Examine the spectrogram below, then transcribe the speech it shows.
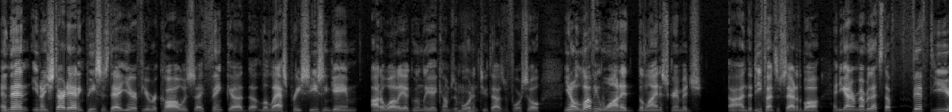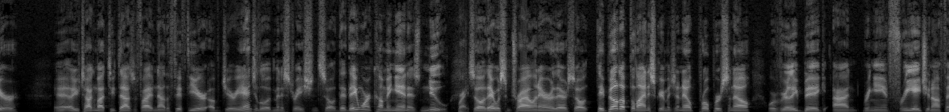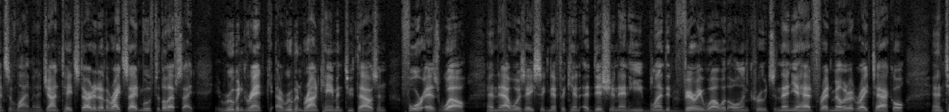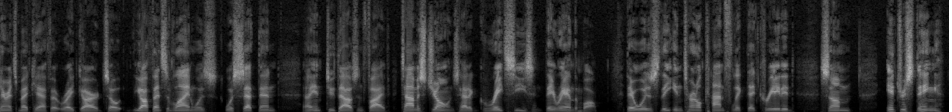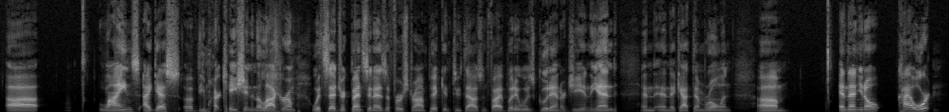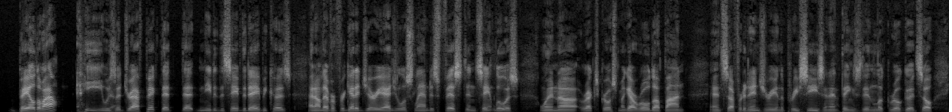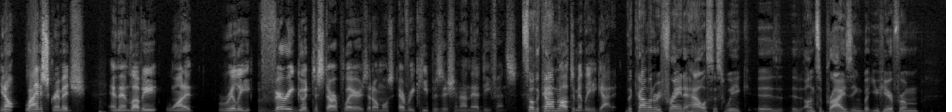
And then, you know, you start adding pieces that year. If you recall, was I think uh, the, the, last preseason game, Adewale Ogunleye comes aboard mm-hmm. in 2004. So, you know, Lovie wanted the line of scrimmage uh, on the defensive side of the ball. And you got to remember, that's the fifth year uh, you're talking about 2005, now the fifth year of Jerry Angelo administration. So they, they weren't coming in as new. Right. So there was some trial and error there. So they built up the line of scrimmage. I know pro personnel were really big on bringing in free agent offensive linemen. And John Tait started on the right side, moved to the left side. Ruben Grant, uh, Ruben Brown came in 2004 as well, and that was a significant addition. And he blended very well with Olin Kreutz. And then you had Fred Miller at right tackle and Terrence Metcalf at right guard. So the offensive line was was set then uh, in 2005. Thomas Jones had a great season. They ran the ball. There was the internal conflict that created some interesting uh, lines, I guess, of demarcation in the locker room with Cedric Benson as a first round pick in 2005. But it was good energy in the end, and and it got them rolling. Um, and then you know Kyle Orton bailed them out. He was yeah. a draft pick that, that needed to save the day because, and I'll never forget it, Jerry Angelo slammed his fist in St. Louis when uh, Rex Grossman got rolled up on and suffered an injury in the preseason, and things didn't look real good. So, you know, line of scrimmage, and then Lovie wanted really very good to start players at almost every key position on that defense. So the common and ultimately he got it. The common refrain at Halas this week is, is unsurprising, but you hear from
